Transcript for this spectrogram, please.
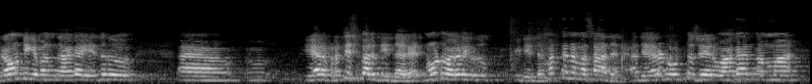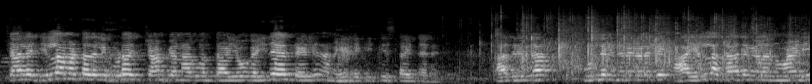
ಗ್ರೌಂಡಿಗೆ ಬಂದಾಗ ಎದುರು ಯಾರು ಪ್ರತಿಸ್ಪರ್ಧಿ ಇದ್ದಾರೆ ನೋಡುವಾಗಲೇ ಇವರು ಇದ್ದಾರೆ ಮತ್ತೆ ನಮ್ಮ ಸಾಧನೆ. ಅದು ಎರಡು ಒಟ್ಟು ಸೇರುವಾಗ ನಮ್ಮ ಶಾಲೆ ಜಿಲ್ಲಾ ಮಟ್ಟದಲ್ಲಿ ಕೂಡ ಚಾಂಪಿಯನ್ ಆಗುವಂತಹ ಯೋಗ ಇದೆ ಅಂತ ಹೇಳಿ ನಾನು ಹೇಳಲಿಕ್ಕೆ ಇಚ್ಛಿಸ್ತಾ ಇದ್ದೇನೆ. ಆದ್ರಿಂದ ಮುಂದಿನ ದಿನಗಳಲ್ಲಿ ಆ ಎಲ್ಲ ಸಾಧನೆಗಳನ್ನು ಮಾಡಿ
